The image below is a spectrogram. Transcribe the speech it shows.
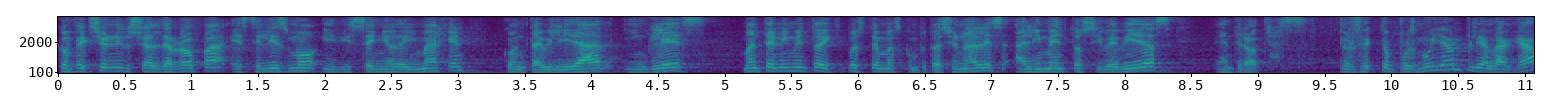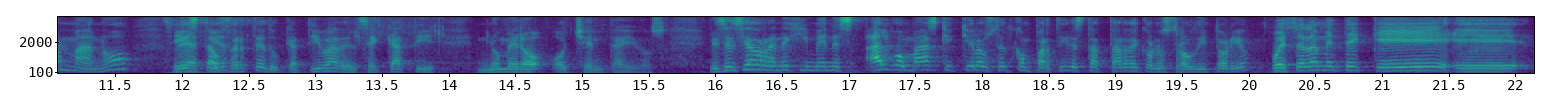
confección industrial de ropa, estilismo y diseño de imagen, contabilidad, inglés, mantenimiento de equipos temas computacionales, alimentos y bebidas, entre otras. Perfecto, pues muy amplia la gama, ¿no? Sí, de esta es. oferta educativa del CECATI número 82. Licenciado René Jiménez, ¿algo más que quiera usted compartir esta tarde con nuestro auditorio? Pues solamente que eh,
